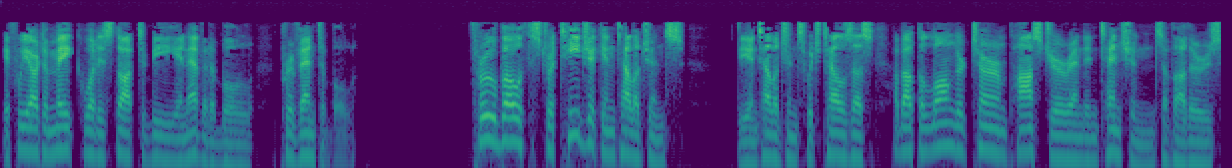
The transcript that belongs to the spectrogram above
if we are to make what is thought to be inevitable preventable. Through both strategic intelligence the intelligence which tells us about the longer-term posture and intentions of others,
